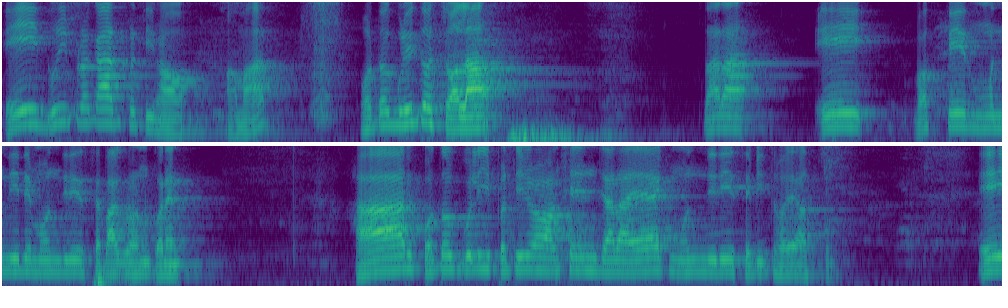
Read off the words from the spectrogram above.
এই দুই প্রকার প্রতিমা আমার কতগুলি তো চলা। তারা এই ভক্তের মন্দিরে মন্দিরে সেবা গ্রহণ করেন। আর কতকগুলি প্রতিমা আছেন যারা এক মন্দিরে সেবিত হয়ে আসছেন? এই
